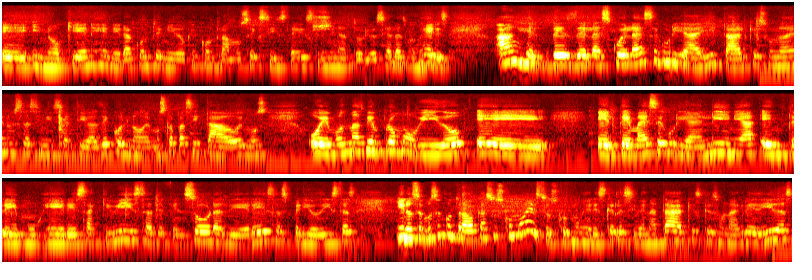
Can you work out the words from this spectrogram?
Eh, y no quien genera contenido que encontramos sexista y discriminatorio hacia las mujeres. Ángel, desde la Escuela de Seguridad Digital, que es una de nuestras iniciativas de Colno, hemos capacitado hemos, o hemos más bien promovido eh, el tema de seguridad en línea entre mujeres activistas, defensoras, lideresas, periodistas, y nos hemos encontrado casos como estos, con mujeres que reciben ataques, que son agredidas.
